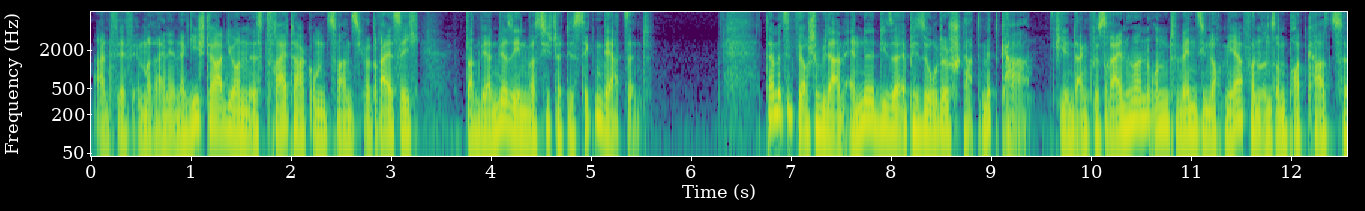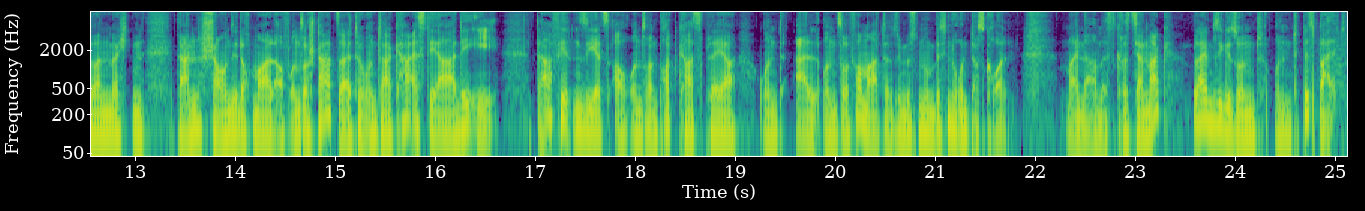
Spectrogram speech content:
Anpfiff im Rhein-Energiestadion ist Freitag um 20.30 Uhr. Dann werden wir sehen, was die Statistiken wert sind. Damit sind wir auch schon wieder am Ende dieser Episode Stadt mit K. Vielen Dank fürs Reinhören und wenn Sie noch mehr von unseren Podcasts hören möchten, dann schauen Sie doch mal auf unsere Startseite unter ksda.de. Da finden Sie jetzt auch unseren Podcast-Player und all unsere Formate. Sie müssen nur ein bisschen runterscrollen. Mein Name ist Christian Mack, bleiben Sie gesund und bis bald.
